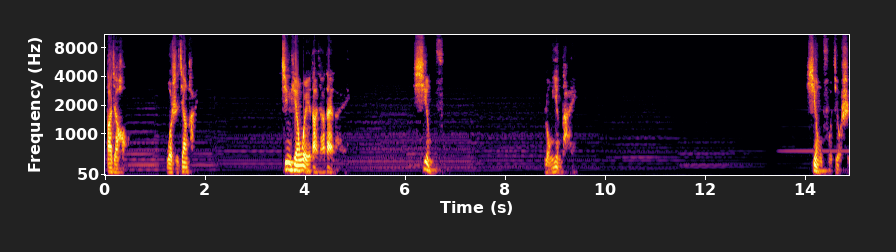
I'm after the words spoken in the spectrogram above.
大家好，我是江海。今天为大家带来《幸福》。龙应台，幸福就是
